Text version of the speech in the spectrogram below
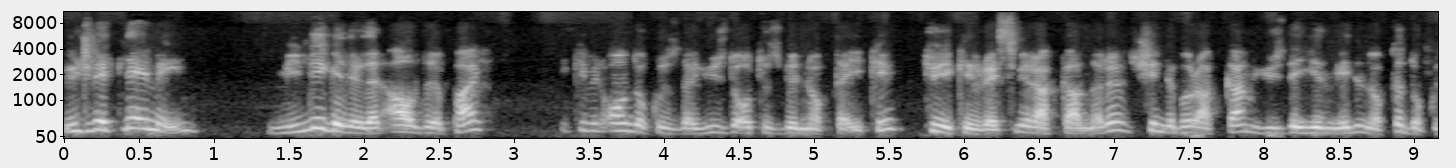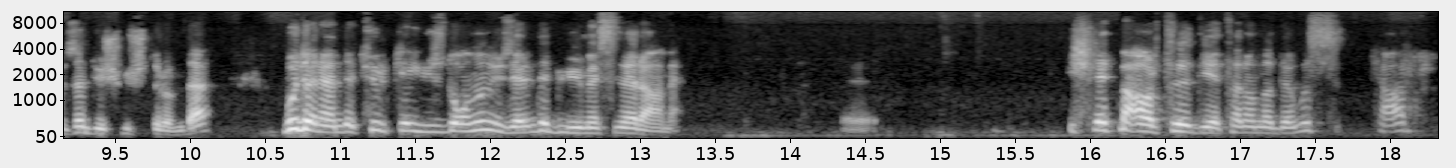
Ücretli emeğin milli gelirden aldığı pay 2019'da %31.2 TÜİK'in resmi rakamları. Şimdi bu rakam %27.9'a düşmüş durumda. Bu dönemde Türkiye %10'un üzerinde büyümesine rağmen işletme artığı diye tanımladığımız kar,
